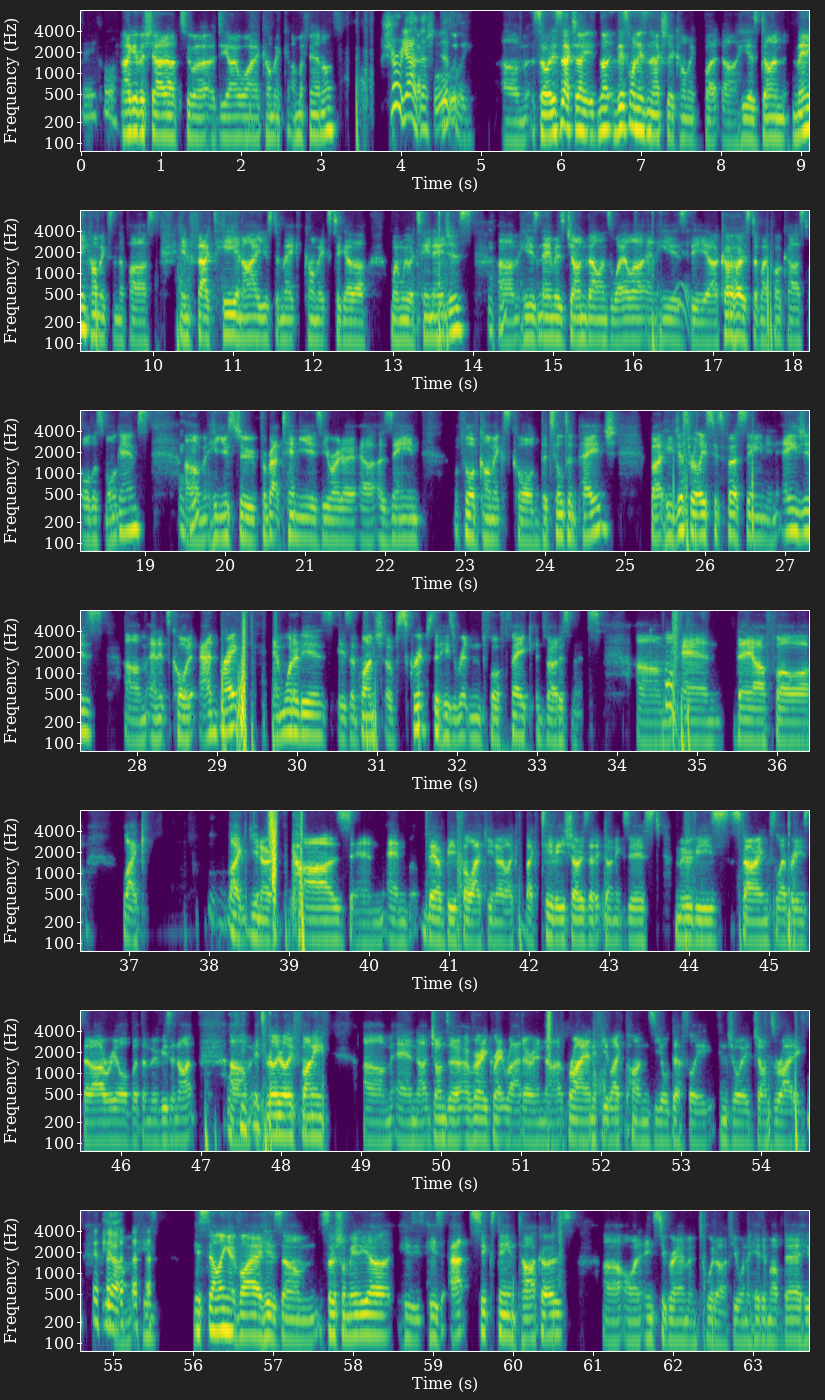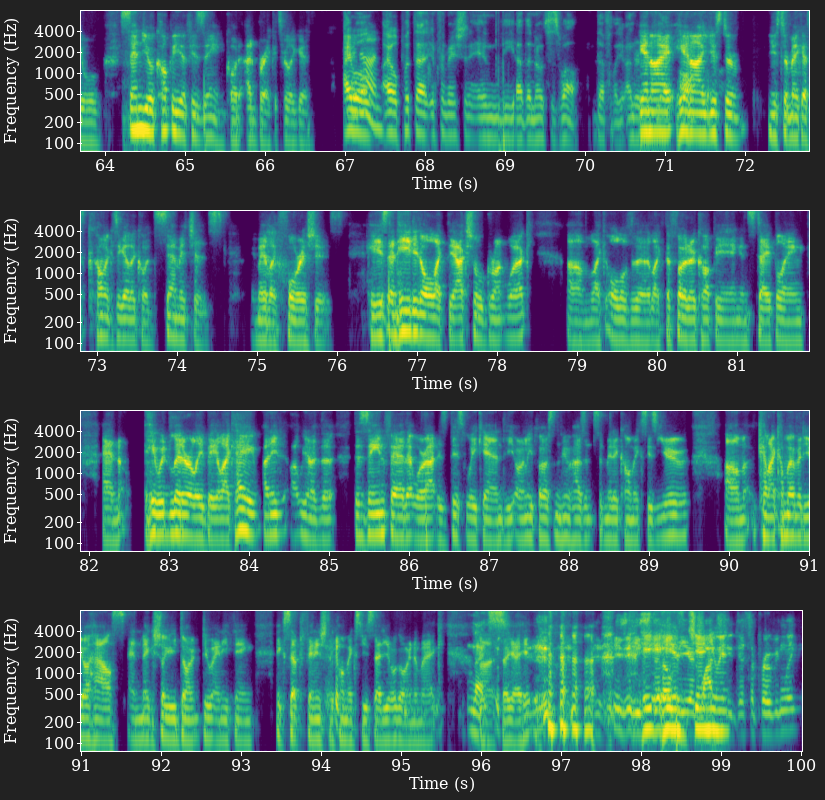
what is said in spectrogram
Very cool. Can I give a shout out to a, a DIY comic I'm a fan of? Sure, yeah, that's Absolutely. definitely. Um, so this is actually not, this one isn't actually a comic, but uh, he has done many comics in the past. In fact, he and I used to make comics together when we were teenagers. Mhm. Um, his name is John Valenzuela, and he is the uh, co-host of my podcast, All the Small Games. Mhm. Um, he used to, for about ten years, he wrote a, a, a zine full of comics called The Tilted Page. But he just released his first zine in ages, um, and it's called Ad Break. And what it is is a bunch of scripts that he's written for fake advertisements, um, Oh. and they are for like like you know cars and and there'll be for like you know like like tv shows that don't exist movies starring celebrities that are real but the movies are not. Um, it's really really funny. Um, and uh, john's a, a very great writer. And uh, brian if you like puns you'll definitely enjoy john's writing. Yeah, um, he's he's selling it via his um, social media. He's he's at 16 tacos uh, on Instagram and Twitter. If you want to hit him up there, he will send you a copy of his zine called Ad Break. It's really good. I will. on. I will put that information in the uh, the notes as well. Definitely under. He and I he and I used to used to make a comic together called Sandwiches. We made like four issues. He's and he did all like the actual grunt work. Um, like all of the like the photocopying and stapling and he would literally be like hey i need uh, you know the the zine fair that we're at is this weekend the only person who hasn't submitted comics is you um, can i come over to your house and make sure you don't do anything except finish the comics you said you were going to make uh, nice. so yeah he, He's, he, He- he is genuine- disapprovingly.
